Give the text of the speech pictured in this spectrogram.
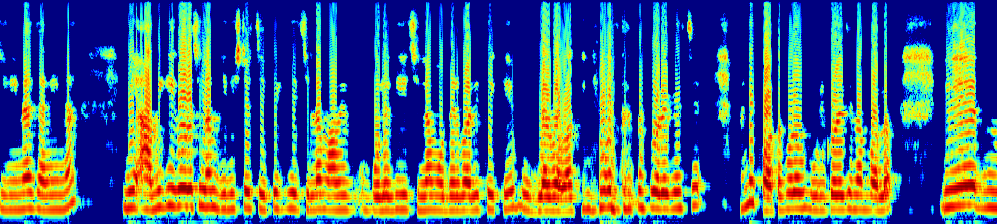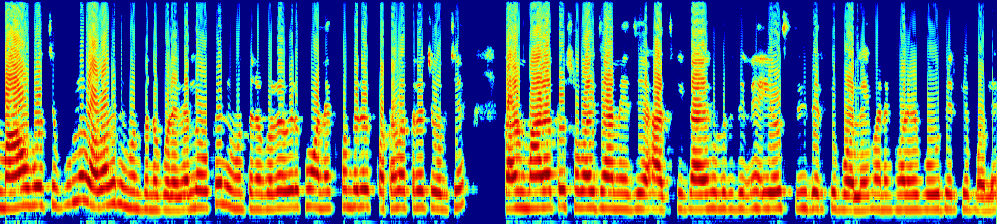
চিনি না, জানি না। নিয়ে আমি কি করেছিলাম? জিনিসটা চেপে গিয়েছিলাম, আমি বলে দিয়েছিলাম ওদের বাড়ি থেকে, বুবলার বাবাকে নিমন্ত্রণ করে গেছে। মানে কত বড় ভুল করেছিলাম বলো? দিয়ে মাও বলছে বুবলার বাবাকে নিমন্ত্রণ করে গেল, ওকে নিমন্ত্রণ করে এরকম অনেকক্ষণ ধরে কথাবার্তা চলছে। কারণ মারা তো সবাই জানে যে আজকে গায়ে হলুদ দিনে এই স্ত্রীদেরকে বলে মানে ঘরের বউদেরকে বলে,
